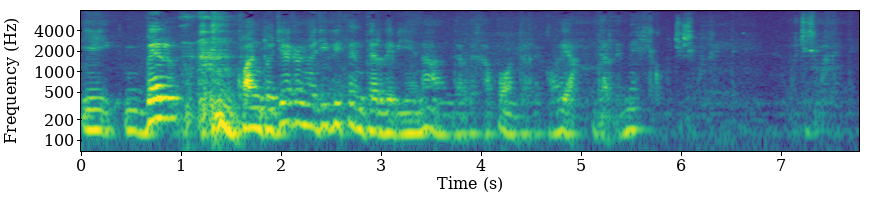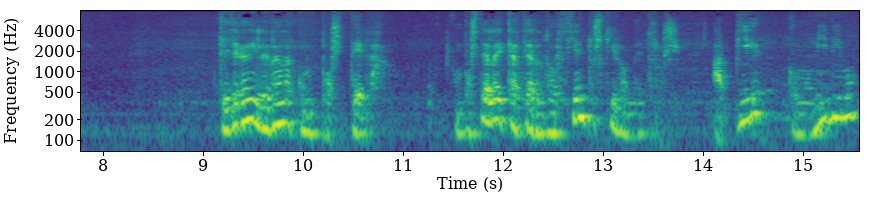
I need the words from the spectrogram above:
y ver cuando llegan allí dicen desde Viena, desde Japón, desde Corea, desde México, muchísima gente, muchísima gente, que llegan y le dan la Compostela Compostela hay que hacer 200 kilómetros a pie como mínimo,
